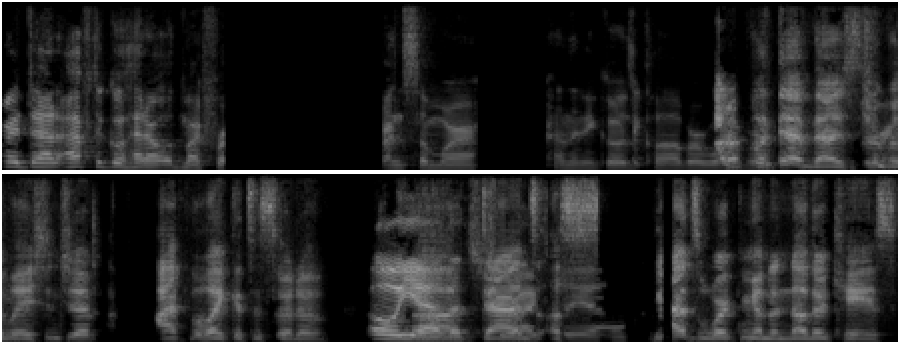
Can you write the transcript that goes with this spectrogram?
"All right, Dad, I have to go head out with my fri- friends somewhere," and then he goes to the club or whatever. I don't feel like they have that sort of relationship. I feel like it's a sort of Oh yeah, uh that's dad's a Actually, s- yeah. dad's working on another case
